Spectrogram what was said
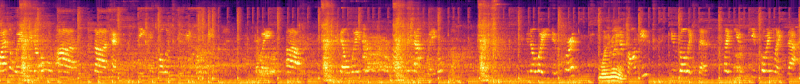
by the way, you know, uh, the technique in Call of Duty movie, wait, um, tail wiggle, or that, wiggle. You know what you do for it? What do you mean? the zombies, you go like this. Like you keep going like that.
